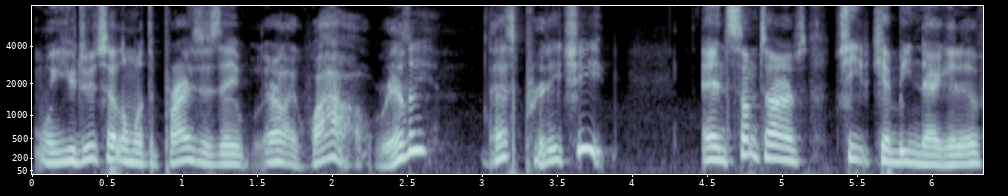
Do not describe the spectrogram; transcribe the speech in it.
when you do tell them what the price is, they, they're like, wow, really? That's pretty cheap. And sometimes cheap can be negative,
